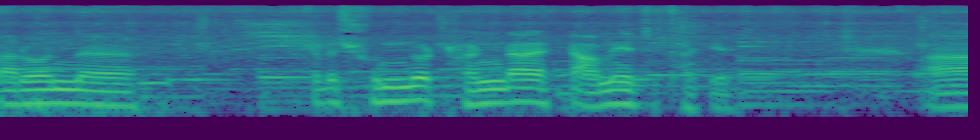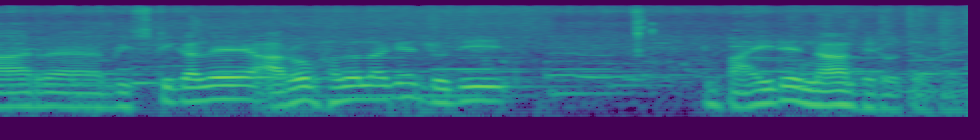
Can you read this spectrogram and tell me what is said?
কারণ একটা সুন্দর ঠান্ডা একটা আমেজ থাকে। আর বৃষ্টিকালে আরও ভালো লাগে যদি বাইরে না বেরোতে হয়।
